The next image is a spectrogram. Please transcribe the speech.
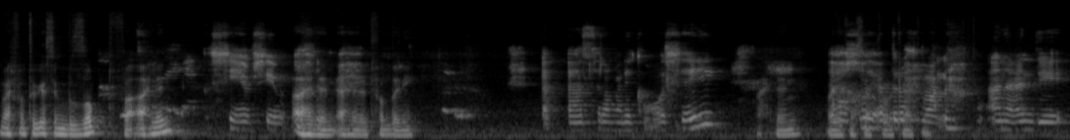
ما أعرف انطق اسم بالضبط فاهلا. شيم شيم. أهلا أهلا تفضلي. آه، السلام عليكم. أول شيء أهلا. السلام عبد. الرحمن أنا عندي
